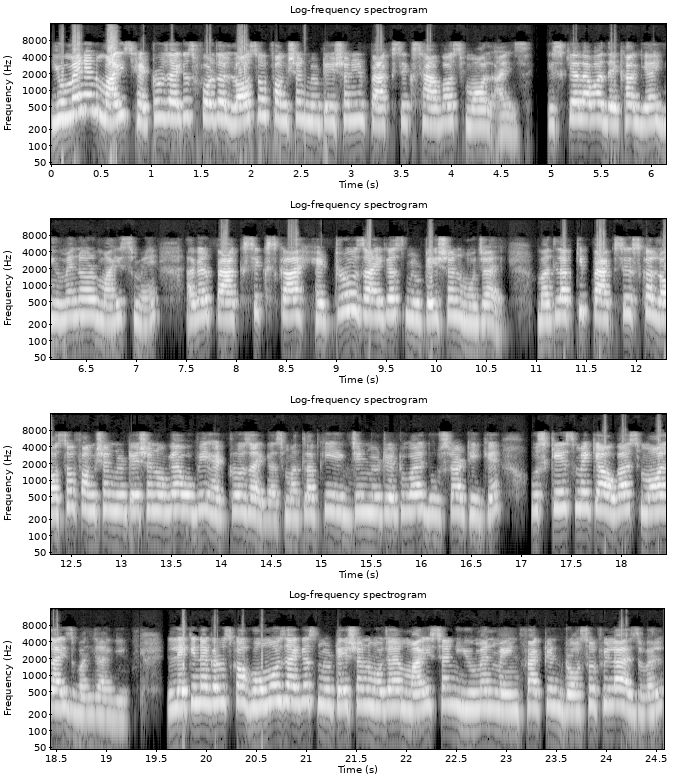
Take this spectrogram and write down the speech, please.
Human and mice heterozygous for the loss of function mutation in PAX6 have a small eyes इसके अलावा देखा गया ह्यूमन और माइस में अगर पैक्सिक्स का हेट्रोजाइगस म्यूटेशन हो जाए मतलब कि पैक्सिक्स का लॉस ऑफ़ फ़ंक्शन म्यूटेशन हो गया, वो भी हेट्रोजाइगस मतलब कि एक जिन म्यूटेट हुआ है, दूसरा ठीक है, उस केस में क्या होगा स्मॉल आइज़ बन जाएँगी। लेकिन अगर उसका होमोजाइगस म्यूटेशन हो जाए माइस एंड ह्यूमन में in fact in Drosophila as well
